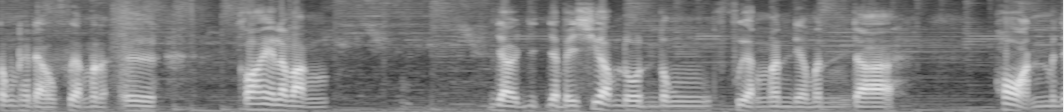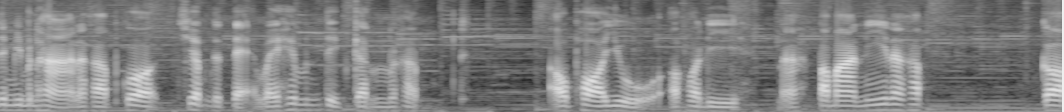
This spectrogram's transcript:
ตรงแถวๆเฟืองมันนะเออ ก็ให้ระวัง อย่าอย่าไปเชื่อมโดนตรงเฟืองมันเดี๋ยวมันจะหอนมันจะมีปัญหานะครับ ก็เชื่อมแตะๆไว้ให้มันติดกันนะครับ เอาพออยู่เอาพอดีนะประมาณนี้นะครับ ก็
